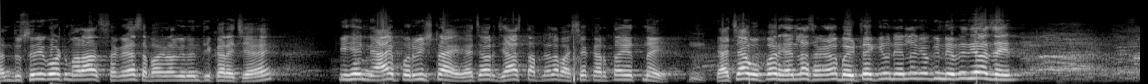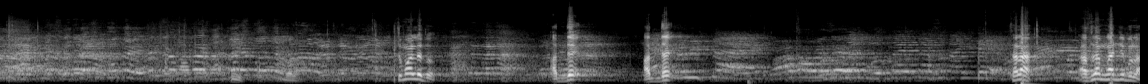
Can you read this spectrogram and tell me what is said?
आणि दुसरी गोष्ट मला सगळ्या सभागृहाला विनंती करायची आहे. की हे न्यायपरिष्ठ आहे याच्यावर जास्त आपल्याला भाष्य करता येत नाही. याच्या उपर ह्यांना सगळ्या बैठक घेऊन यांना योग्य निर्णय दिला जाईल. तुम्हाला देतो. अध्यक्ष अध्यक्ष चला असलम खानजी बोला.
